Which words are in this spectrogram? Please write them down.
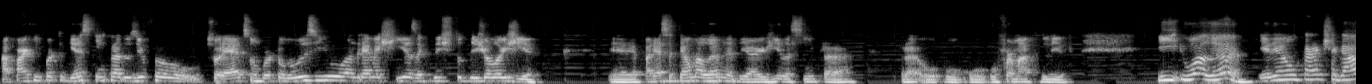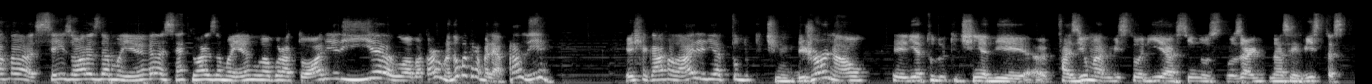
A parte em português, quem traduziu foi o Sr. Edson Bortoluzzi e o André Mexias, aqui do Instituto de Geologia. É, parece até uma lâmina de argila, assim, para o, o, o, formato do livro. E o Alain, ele é um cara que chegava às 6 horas da manhã, às 7 horas da manhã no laboratório, e ele ia no laboratório, mas não para trabalhar, para ler. Ele chegava lá, ele lia tudo que tinha de jornal, ele lia tudo que tinha de. fazia uma vistoria, assim, nos, nos nas revistas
